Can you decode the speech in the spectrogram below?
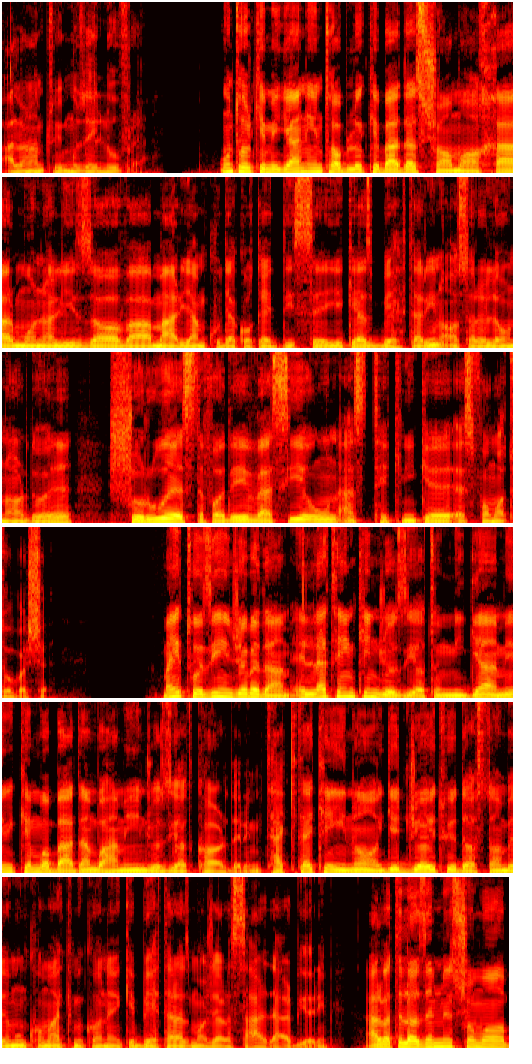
الان هم توی موزه لووره. اونطور که میگن این تابلو که بعد از شام آخر، مونالیزا و مریم کودک و قدیسه یکی از بهترین آثار لئوناردوه شروع استفاده وسیع اون از تکنیک اسفوماتو باشه. من یه توضیح اینجا بدم. علت اینکه این جزئیات رو میگم اینه که ما بعدا با همه این جزئیات کار داریم. تک تک اینا یه جایی توی داستان بهمون کمک می‌کنه که بهتر از ماجرا سر در بیاریم. البته لازم نیست شما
